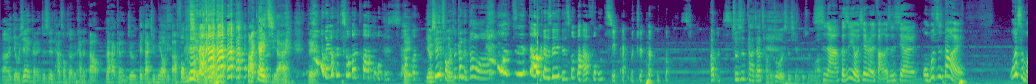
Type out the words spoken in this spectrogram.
呃，有些人可能就是他从小就看得到，那他可能就被带去庙里把它封起来，把它盖起来。对我又戳到我笑对了。，有些人从小就看得到啊。我知道，可是你说把它封起来，我觉得很好啊，这是大家常做的事情，不是吗？是啊，可是有些人反而是现在，我不知道哎、为什么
